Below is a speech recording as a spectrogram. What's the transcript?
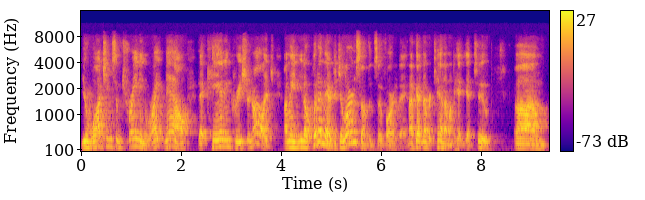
You're watching some training right now that can increase your knowledge. I mean, you know, put in there, did you learn something so far today? And I've got number 10, I'm going to hit yet too. Um,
